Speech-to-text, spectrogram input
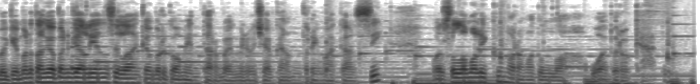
Bagaimana tanggapan kalian? Silahkan berkomentar. Bang mengucapkan terima kasih. Wassalamualaikum warahmatullahi wabarakatuh.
